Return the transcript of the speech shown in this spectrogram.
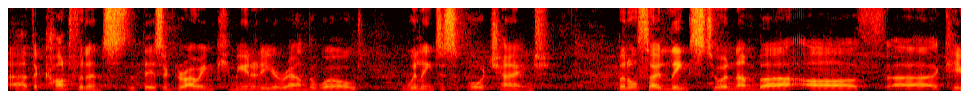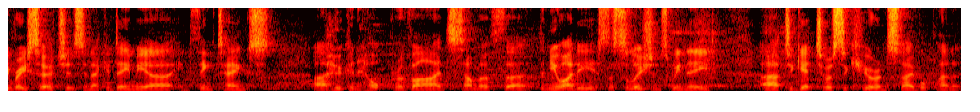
the confidence that there's a growing community around the world willing to support change but also links to a number of uh, key researchers in academia, in think tanks, uh, who can help provide some of the, the new ideas, the solutions we need uh, to get to a secure and stable planet.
